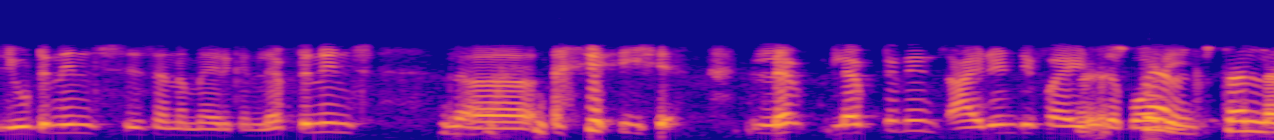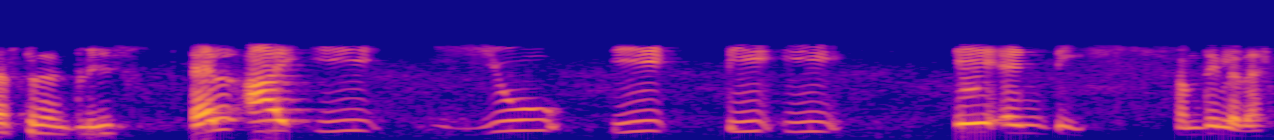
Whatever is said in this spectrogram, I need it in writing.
lieutenants is an American lieutenants. Uh, yeah, lieutenants identified the spell, body. spell lieutenant, please. L I E U E T E A N T, something like that.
